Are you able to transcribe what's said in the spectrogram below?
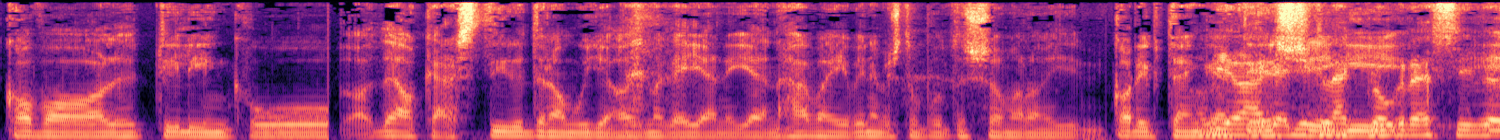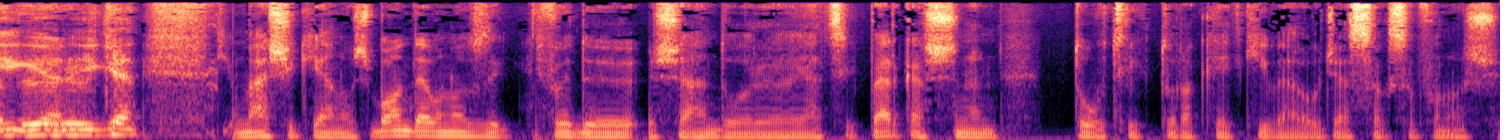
kaval, tilinkó, de akár steel drum, ugye az meg ilyen, ilyen Hawaii, nem is tudom pontosan valami Karib-tenger. A legprogresszívebb igen, igen. Másik János Bandeonozik, Födő Sándor játszik percussionen, Tóth Viktor, aki egy kiváló jazz szaxofonos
